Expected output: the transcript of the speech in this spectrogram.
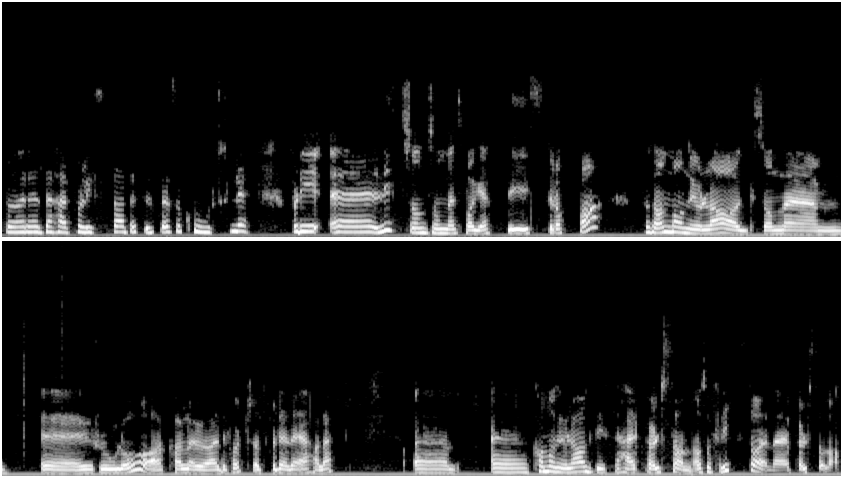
står det her på lista. Det syns jeg er så koselig. Fordi eh, litt sånn som med spagettistropper, så kan man jo lage sånne eh, rouleauer, kaller jo jeg det fortsatt, for det er det jeg har lært. Eh, eh, kan man jo lage disse her pølsene, altså frittstående pølser, da.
